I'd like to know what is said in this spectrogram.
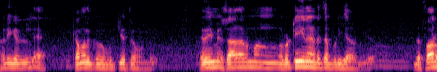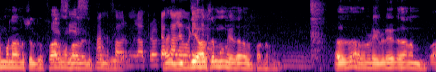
நடிகர்களில் கமலுக்கு முக்கியத்துவம் உண்டு. எதையுமே சாதாரணமாக ரொட்டீனாக எடுத்தால் பிடிக்காது அவனுக்கு இந்த ஃபார்முலான்னு சொல்கிற ஃபார்முலாவில். எடுத்தால் வித்தியாசமும் ஏதாவது பண்ணணும். அதுதான் அதனுடைய விளைவில் தான் நம்ம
